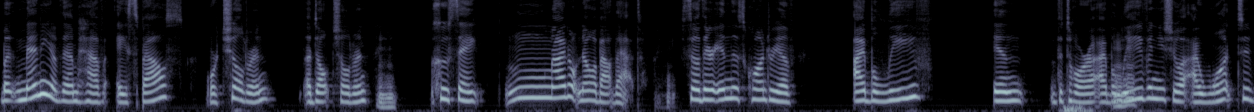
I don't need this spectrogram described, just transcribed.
but many of them have a spouse or children, adult children, Mhm. who say, mm, I don't know about that. So they're in this quandary of, I believe in the Torah, I believe in Yeshua, I want to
